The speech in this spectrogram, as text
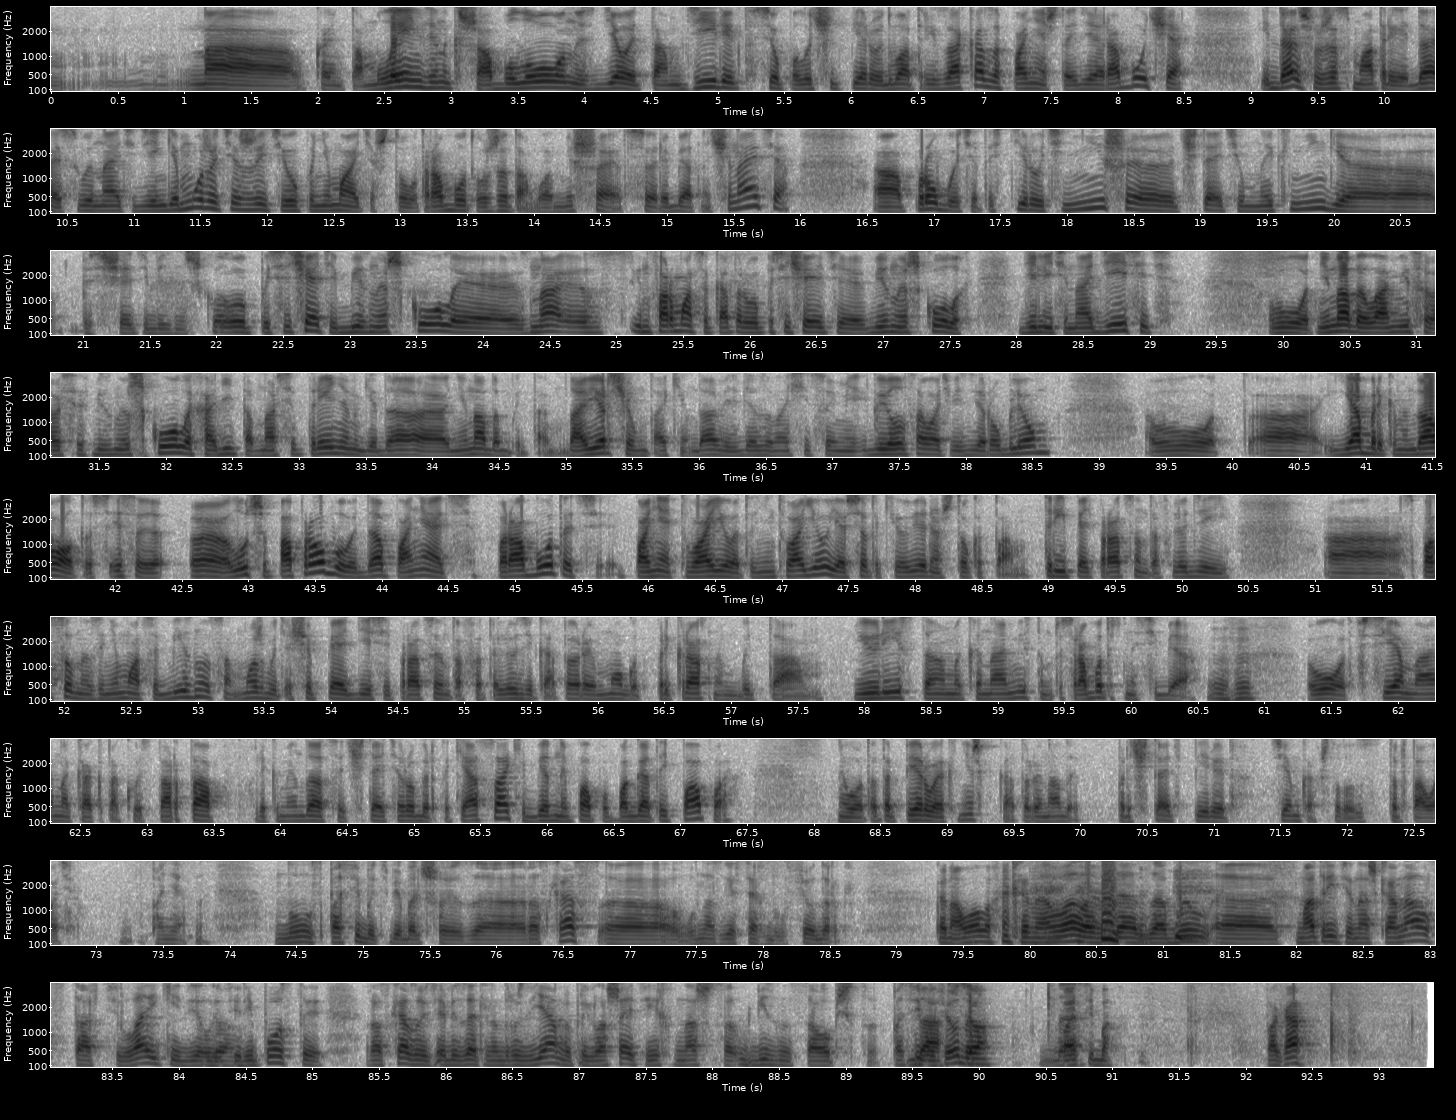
на там лендинг, шаблон, сделать там директ, все, получить первые два-три заказа, понять, что идея рабочая, и дальше уже смотреть, да, если вы на эти деньги можете жить, и вы понимаете, что вот работа уже там вам мешает, все, ребят, начинайте, пробуйте, тестируйте ниши, читайте умные книги. А, посещайте бизнес-школы. Посещайте бизнес-школы. Зна... Информацию, которую вы посещаете в бизнес-школах, делите на 10. Вот. Не надо ломиться во все бизнес-школы, ходить там на все тренинги, да, не надо быть там доверчивым таким, да, везде заносить своими, голосовать везде рублем. Вот. А, я бы рекомендовал, то есть если э, лучше попробовать, да, понять, поработать, понять твое, это не твое, я все-таки уверен, что только там 3-5% людей а, способны заниматься бизнесом, может быть еще 5-10% это люди, которые могут прекрасно быть там юристом, экономистом, то есть работать на себя. Угу. Вот, всем, наверное, как такой стартап, рекомендация, читайте Роберта Киосаки «Бедный папа, богатый папа», вот, это первая книжка, которую надо прочитать перед тем, как что-то стартовать. Понятно. Ну, спасибо тебе большое за рассказ. Uh, у нас в гостях был Федор Коновалов. Коновалов, да, забыл. Uh, смотрите наш канал, ставьте лайки, делайте да. репосты, рассказывайте обязательно друзьям и приглашайте их в наше бизнес-сообщество. Спасибо, да, Федор. Да. Спасибо. Пока.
